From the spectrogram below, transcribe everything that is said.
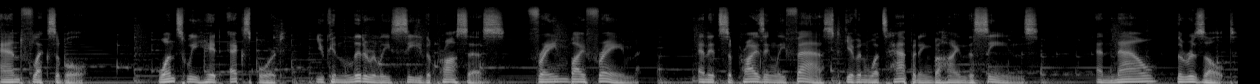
and flexible. Once we hit export, you can literally see the process, frame by frame, and it's surprisingly fast given what's happening behind the scenes. And now, the result.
